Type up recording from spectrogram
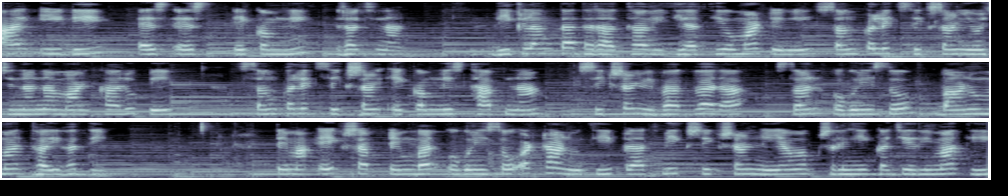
આઈઈડીએસએસ એકમની રચના વિકલાંગતા ધરાવતા વિદ્યાર્થીઓ માટેની સંકલિત શિક્ષણ યોજનાના માળખા રૂપે સંકલિત શિક્ષણ એકમની સ્થાપના શિક્ષણ વિભાગ દ્વારા સન ઓગણીસો બાણુંમાં થઈ હતી. તેમાં એક સપ્ટેમ્બર ઓગણીસો અઠ્ઠાણુંથી પ્રાથમિક શિક્ષણ નિયામક શ્રીની કચેરીમાંથી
